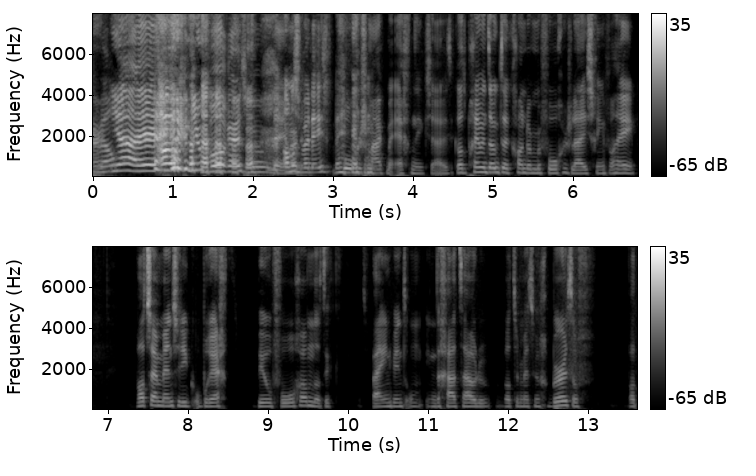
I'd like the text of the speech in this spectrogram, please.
nu wel? Ja, ja. Oh. nieuwe volgers. Nee, Anders bij deze... volgers maakt me echt niks uit. Ik had op een gegeven moment ook dat ik gewoon door mijn volgerslijst ging van... hey, wat zijn mensen die ik oprecht wil volgen? Omdat ik het fijn vind om in de gaten te houden wat er met hun gebeurt. Of wat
